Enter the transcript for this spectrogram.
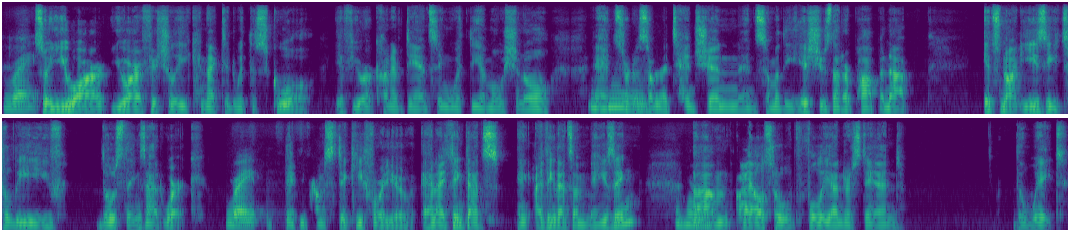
Right. So you are you are officially connected with the school if you are kind of dancing with the emotional and sort of Mhm. some of the tension and some of the issues that are popping up. It's not easy to leave those things at work Right. they become sticky for you and i think that's i think that's amazing Mhm. um i also fully understand the weight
